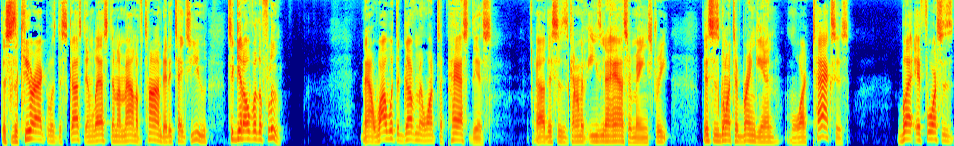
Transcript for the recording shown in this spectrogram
The Secure Act was discussed in less than the amount of time that it takes you to get over the flu. Now, why would the government want to pass this? Uh, this is kind of easy to answer, Main Street. This is going to bring in more taxes but it forces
